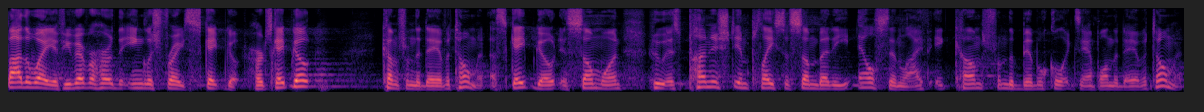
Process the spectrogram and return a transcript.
By the way, if you've ever heard the English phrase scapegoat, heard scapegoat? Comes from the Day of Atonement. A scapegoat is someone who is punished in place of somebody else in life. It comes from the biblical example on the Day of Atonement.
